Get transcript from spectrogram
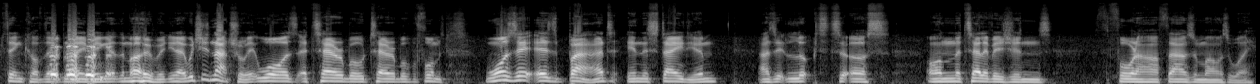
think of, they're blaming at the moment. You know, which is natural. It was a terrible, terrible performance. Was it as bad in the stadium as it looked to us on the televisions four and a half thousand miles away?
